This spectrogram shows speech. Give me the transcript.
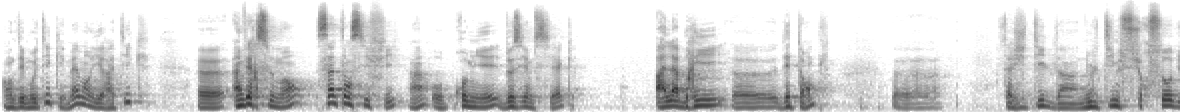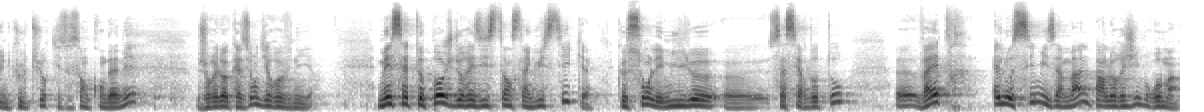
en démotique et même en hiératique, euh, inversement, s'intensifie hein, au 1er, 2e siècle, à l'abri des temples. S'agit-il d'un ultime sursaut d'une culture qui se sent condamnée? J'aurai l'occasion d'y revenir. Mais cette poche de résistance linguistique, que sont les milieux euh, sacerdotaux, euh, va être elle aussi mise à mal par le régime romain.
